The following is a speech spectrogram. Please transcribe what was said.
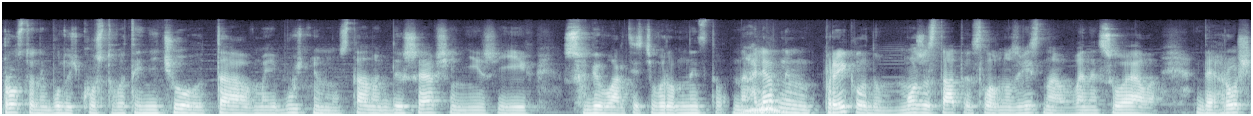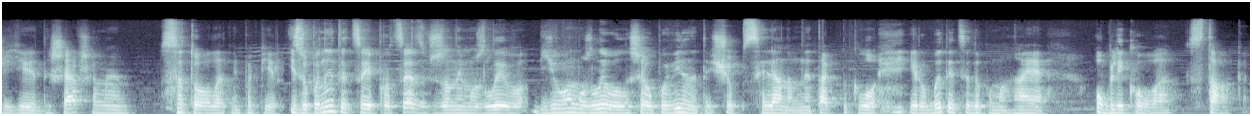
просто не будуть коштувати нічого, та в майбутньому стануть дешевші, ніж їх собівартість виробництва. Наглядним прикладом може стати славнозвісна Венесуела, де гроші є дешевшими за туалетний папір. І зупинити цей процес вже неможливо. Його можливо лише уповільнити, щоб селянам не так пекло. І робити це допомагає облікова ставка.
